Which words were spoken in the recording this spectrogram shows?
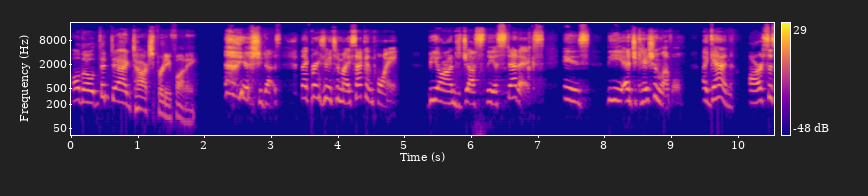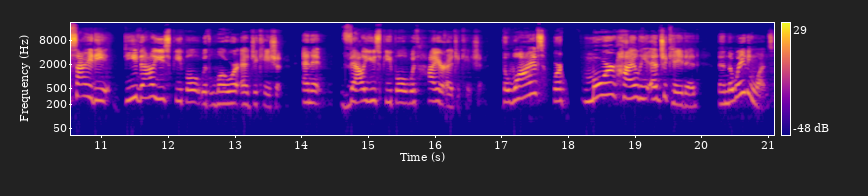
Although the dag talks pretty funny. yes, she does. That brings me to my second point, beyond just the aesthetics, is the education level. Again, our society devalues people with lower education, and it values people with higher education. The wives were more highly educated than the waiting ones,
